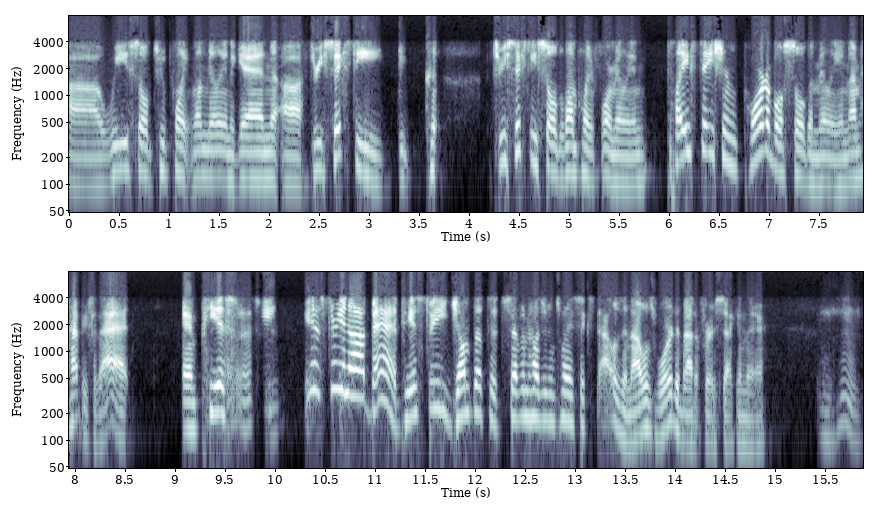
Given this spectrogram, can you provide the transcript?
Uh, Wii sold 2.1 million again. Uh, 360 360 sold 1.4 million. PlayStation Portable sold a million. I'm happy for that. And PS Yeah. PS3 not bad. PS3 jumped up to 726,000. I was worried about it for a second there, Mhm.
